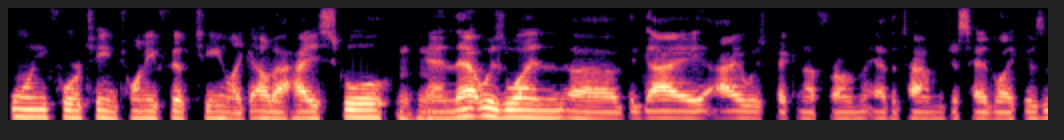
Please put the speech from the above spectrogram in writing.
2014, 2015, like out of high school. Mhm. And that was when uh, the guy I was picking up from at the time just had like, it was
